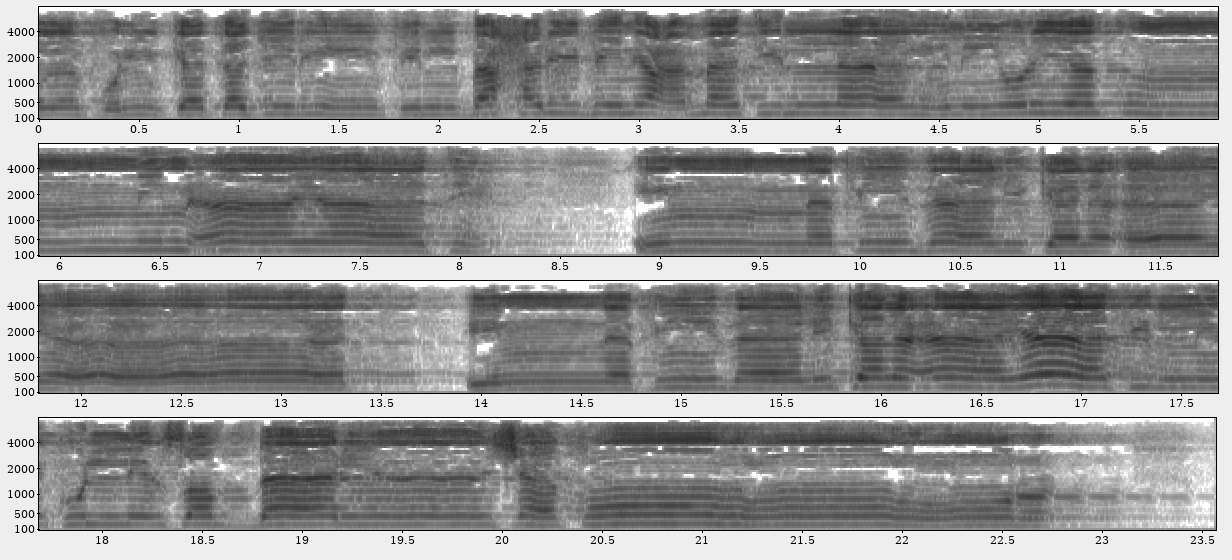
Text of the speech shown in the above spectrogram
الفلك تجري في البحر بنعمة الله ليريكم من آياته. إن في ذلك لآيات. إن في ذلك لآيات لكل صبار شكور.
